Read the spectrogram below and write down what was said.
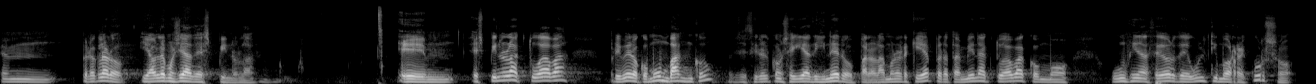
Em, pero claro, y hablemos ya de Spínola. Eh, Spínola actuaba primero como un banco, es decir, él conseguía dinero para la monarquía, pero también actuaba como un financiador de último recurso.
